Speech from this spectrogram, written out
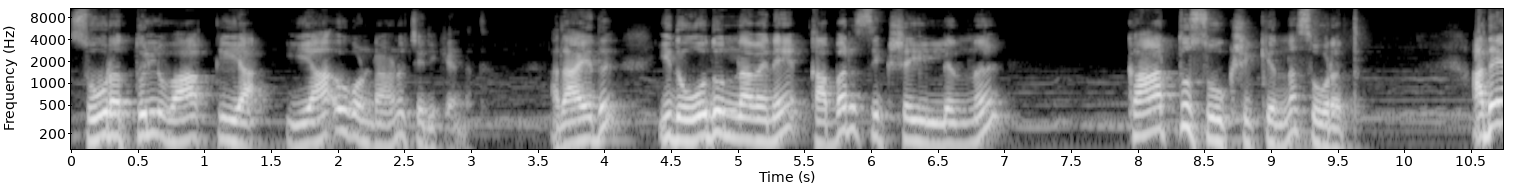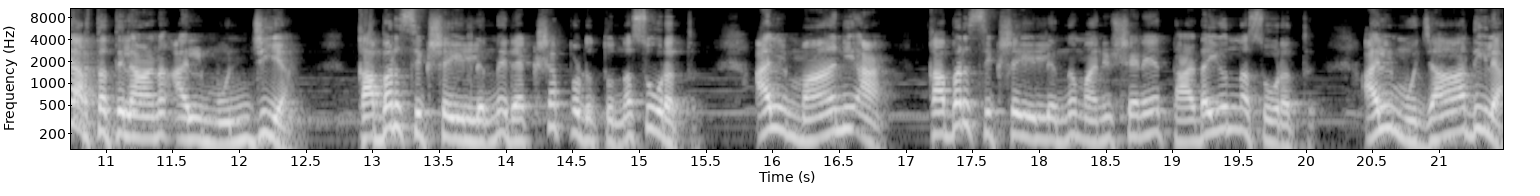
സൂറത്തുൽ വാക്കിയ യാ കൊണ്ടാണ് ഉച്ചരിക്കേണ്ടത്. അതായത് ഇത് ഓതുന്നവനെ ഖബർ ശിക്ഷയിൽ നിന്ന് കാത്തു സൂക്ഷിക്കുന്ന സൂറത്ത്. അതേ അർത്ഥത്തിലാണ് അൽ മുഞ്ചിയ ഖബർ ശിക്ഷയിൽ നിന്ന് രക്ഷപ്പെടുത്തുന്ന സൂറത്ത്. അൽ മാനിഅ ഖബർ ശിക്ഷയിൽ നിന്ന് മനുഷ്യനെ തടയുന്ന സൂറത്ത്. അൽ മുജാദില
